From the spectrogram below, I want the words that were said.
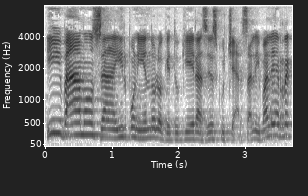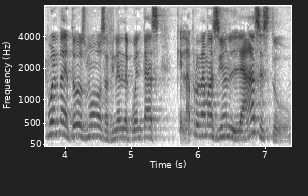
y vamos a ir poniendo lo que tú quieras escuchar. Sale y vale, recuerda de todos modos a final de cuentas que la programación la haces tú.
